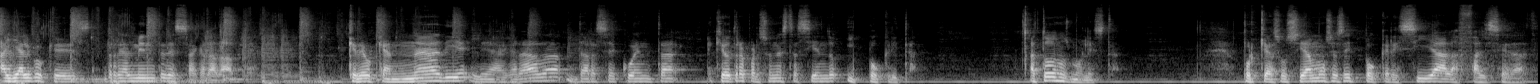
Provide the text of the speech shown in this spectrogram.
hay algo que es realmente desagradable. Creo que a nadie le agrada darse cuenta que otra persona está siendo hipócrita. A todos nos molesta, porque asociamos esa hipocresía a la falsedad.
